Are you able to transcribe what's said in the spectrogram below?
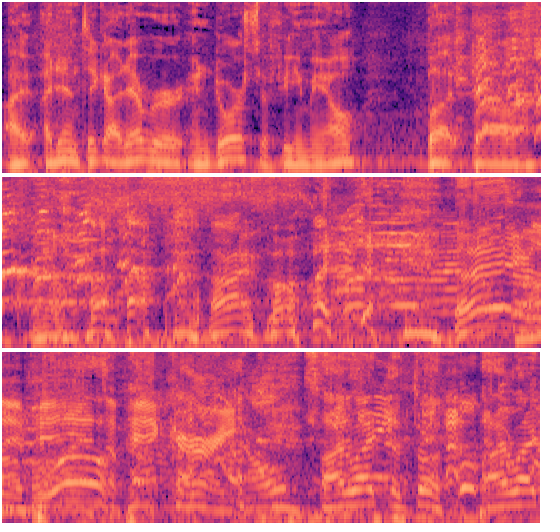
I, I didn't think I'd ever endorse a female, but uh, no. I'm only- hey, whoa. It's a Pat Currie. I like to throw I like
